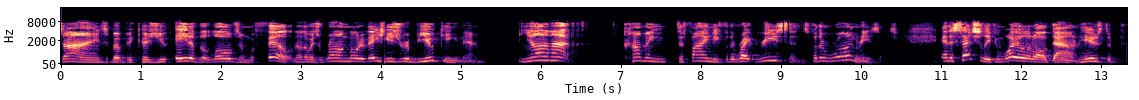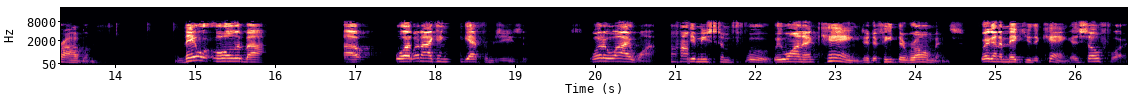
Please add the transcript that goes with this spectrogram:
signs, but because you ate of the loaves and were filled. In other words, wrong motivation. He's rebuking them. You're not coming to find me for the right reasons, for the wrong reasons. And essentially, if you boil it all down, here's the problem. They were all about, about what, what I can get from Jesus. What do I want? Uh-huh. Give me some food. We want a king to defeat the Romans. We're going to make you the king, and so forth.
